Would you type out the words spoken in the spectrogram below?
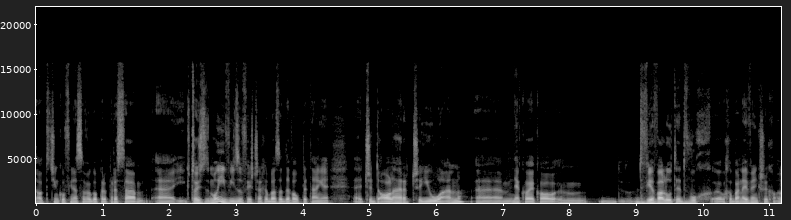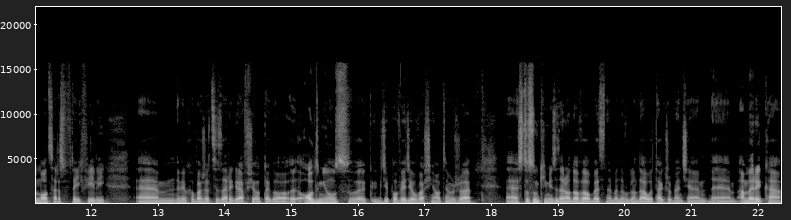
odcinków finansowego Prepresa i ktoś z moich widzów jeszcze chyba zadawał pytanie, czy dolar, czy yuan, jako, jako mm, dwie waluty dwóch chyba największych mocarstw w tej chwili. Em, wiem chyba, że Cezary Graf się od tego e, odniósł, e, gdzie powiedział właśnie o tym, że e, stosunki międzynarodowe obecne będą wyglądały tak, że będzie Ameryka,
